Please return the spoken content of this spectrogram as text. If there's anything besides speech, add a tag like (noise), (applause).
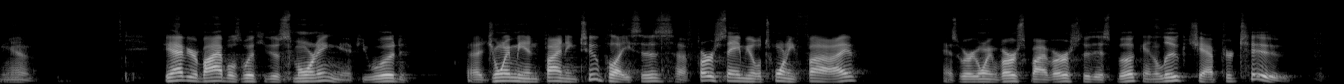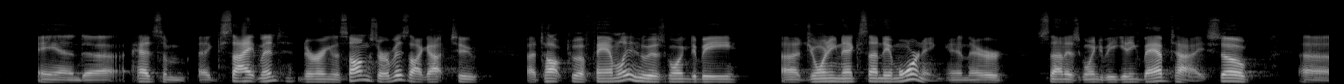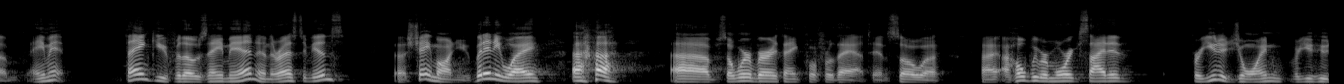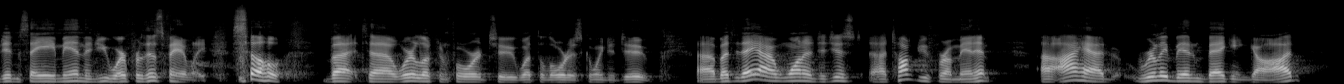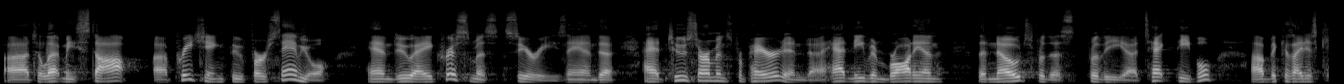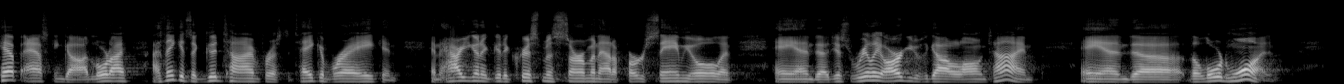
Amen. If you have your Bibles with you this morning, if you would uh, join me in finding two places uh, 1 Samuel 25, as we're going verse by verse through this book, and Luke chapter 2. And uh, had some excitement during the song service. I got to uh, talk to a family who is going to be uh, joining next Sunday morning, and their son is going to be getting baptized. So, um, amen. Thank you for those amen, and the rest of you, uh, shame on you. But anyway, (laughs) uh, so we're very thankful for that. And so uh, I, I, hope we were more excited for you to join, for you who didn't say amen, than you were for this family. (laughs) So, but uh, we're looking forward to what the Lord is going to do. Uh, but today I wanted to just uh, talk to you for a minute. I had really been begging God to let me stop preaching through First Samuel and do a Christmas series. And uh, I had two sermons prepared and uh, hadn't even brought in the notes for the, for the uh, tech people uh, because I just kept asking God, Lord, I, I think it's a good time for us to take a break. And, and how are you going to get a Christmas sermon out of First Samuel? And, and uh, just really argued with God a long time. And uh, the Lord won.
